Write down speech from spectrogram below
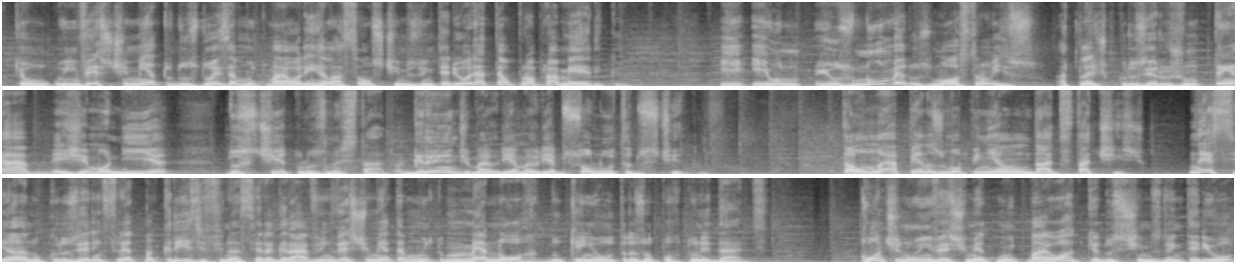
Porque o, o investimento dos dois é muito maior em relação aos times do interior e até o próprio América. E, e, o, e, os números mostram isso. Atlético e Cruzeiro junto tem a hegemonia dos títulos no estado, a grande maioria, a maioria absoluta dos títulos. Então não é apenas uma opinião, é um dado estatístico. Nesse ano, o Cruzeiro enfrenta uma crise financeira grave e o investimento é muito menor do que em outras oportunidades. Continua um investimento muito maior do que o dos times do interior,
